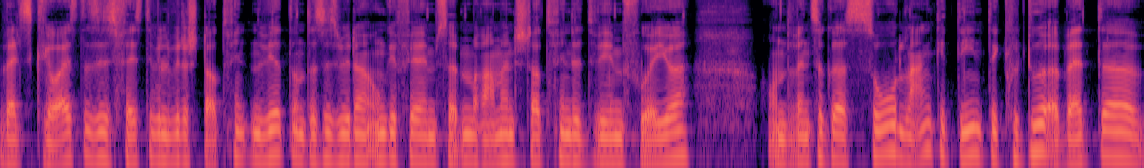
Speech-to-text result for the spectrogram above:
Weil es klar ist, dass das Festival wieder stattfinden wird und dass es wieder ungefähr im selben Rahmen stattfindet wie im Vorjahr. Und wenn sogar so lang gediente Kulturarbeiter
